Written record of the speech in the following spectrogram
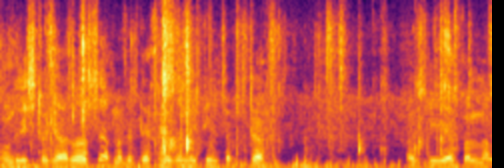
আমাদের স্টকে আরও আছে। আপনাদের দেখানোর জন্য এই তিন, চারটা আর কি ইয়ে করলাম।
